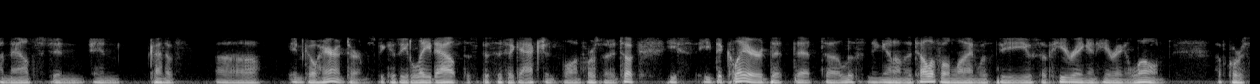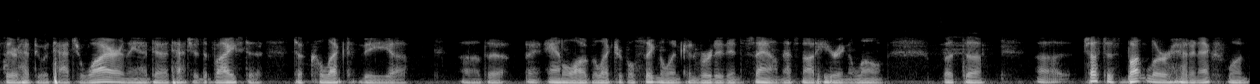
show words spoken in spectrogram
announced in, in kind of uh, incoherent terms because he laid out the specific actions law enforcement had took. He, he declared that, that uh, listening in on the telephone line was the use of hearing and hearing alone. Of course, they had to attach a wire and they had to attach a device to, to collect the uh, uh, the analog electrical signal and convert it into sound. That's not hearing alone. But uh, Justice Butler had an excellent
